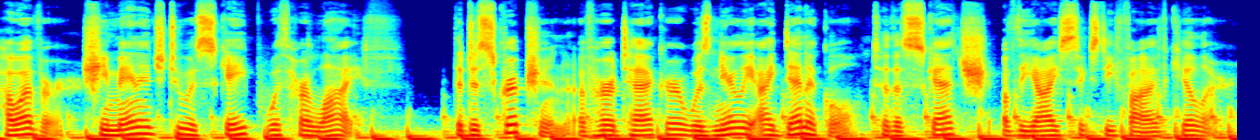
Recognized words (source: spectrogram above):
However, she managed to escape with her life. The description of her attacker was nearly identical to the sketch of the I 65 killer.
